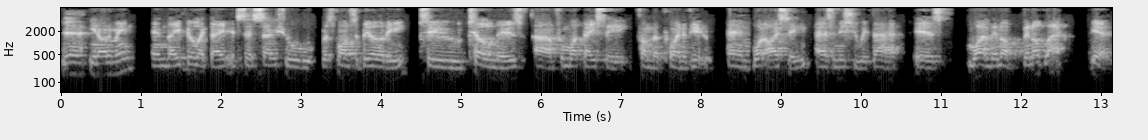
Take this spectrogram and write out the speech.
Yeah. You know what I mean? and they feel like they it's their social responsibility to tell the news uh, from what they see from the point of view. And what I see as an issue with that is one, they're not they're not black, yeah,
